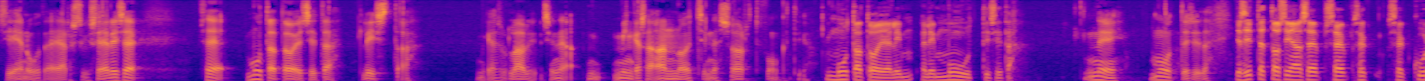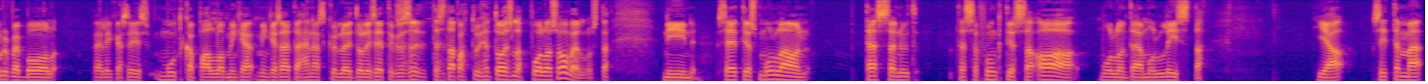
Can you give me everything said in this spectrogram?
siihen uuteen järjestykseen. Eli se, se mutatoi sitä listaa, mikä sulla oli siinä, minkä sä annoit sinne sort-funktio. Mutatoi, eli, eli muutti sitä. Niin, muutti sitä. Ja sitten tosiaan se, se, se, se curveball, eli siis mutkapallo, minkä, minkä sä tähän äsken löit, oli se, että kun sä sanoit, että se tapahtuu ihan toisella puolella sovellusta, niin se, että jos mulla on tässä nyt, tässä funktiossa A, mulla on tämä mun lista, ja sitten mä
